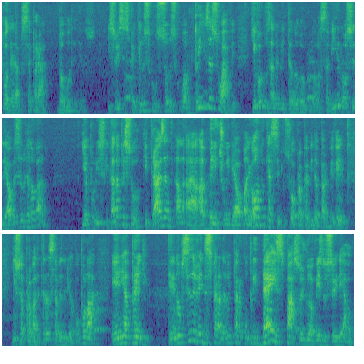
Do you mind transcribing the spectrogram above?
poderá nos separar do amor de Deus. E são esses pequenos consolos com uma brisa suave que vão nos alimentando ao longo da nossa vida, o nosso ideal vai sendo renovado. E é por isso que cada pessoa que traz a mente um ideal maior do que a sua própria vida para viver, isso é provado até na sabedoria popular, ele aprende que ele não precisa viver desesperadamente para cumprir 10 passos de uma vez do seu ideal.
